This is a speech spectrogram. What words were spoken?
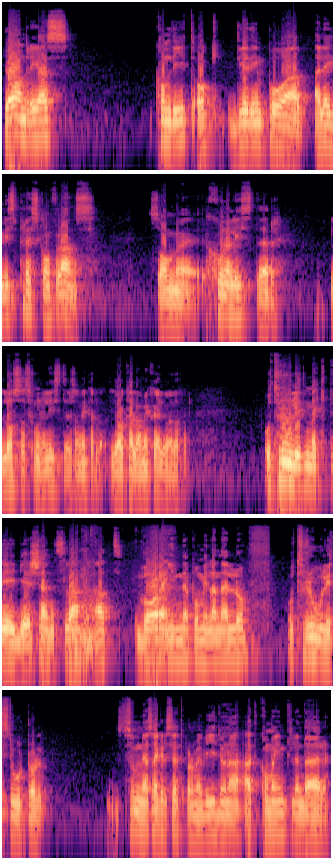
Jag och Andreas kom dit och gled in på Allegris presskonferens som eh, journalister, låtsasjournalister som vi kallar, jag kallar mig själv i alla fall. Otroligt mäktig känsla att vara inne på Milanello. Otroligt stort och som ni har säkert sett på de här videorna, att komma in till den där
